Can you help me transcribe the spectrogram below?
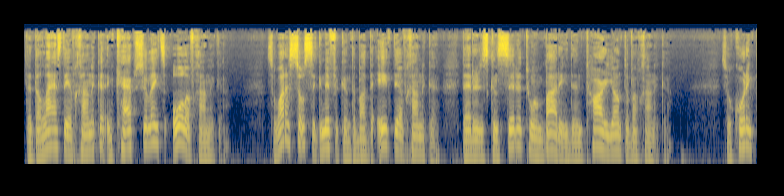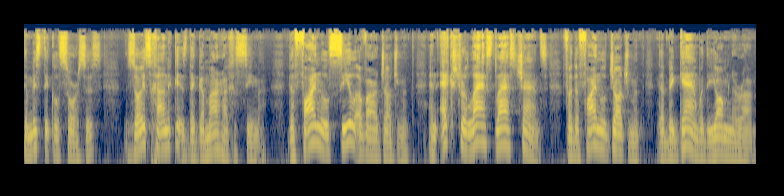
that the last day of Hanukkah encapsulates all of Hanukkah. So, what is so significant about the eighth day of Hanukkah that it is considered to embody the entire Yontiv of Hanukkah? So, according to mystical sources, Zois Chanukah is the Gamar HaChasima, the final seal of our judgment, an extra last, last chance for the final judgment that began with the Yomim Noraim.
